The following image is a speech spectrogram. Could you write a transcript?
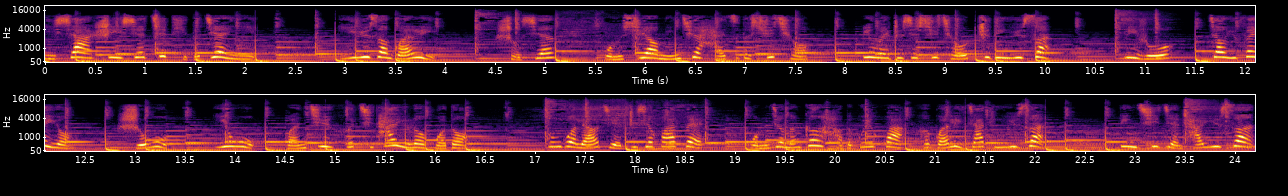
以下是一些具体的建议：一、预算管理。首先，我们需要明确孩子的需求，并为这些需求制定预算。例如，教育费用、食物、衣物、玩具和其他娱乐活动。通过了解这些花费。我们就能更好的规划和管理家庭预算，定期检查预算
